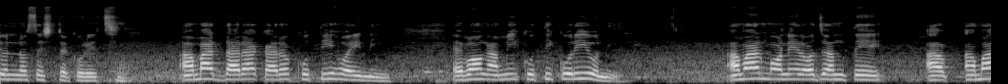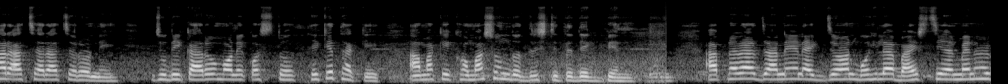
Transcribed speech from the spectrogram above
জন্য চেষ্টা করেছি। আমার দ্বারা কারও ক্ষতি হয়নি এবং আমি ক্ষতি করিও নি। আমার মনের অজান্তে আমার আচার আচরণে যদি কারও মনে কষ্ট থেকে থাকে, আমাকে ক্ষমা সুন্দর দৃষ্টিতে দেখবেন। আপনারা জানেন একজন মহিলা ভাইস চেয়ারম্যানের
